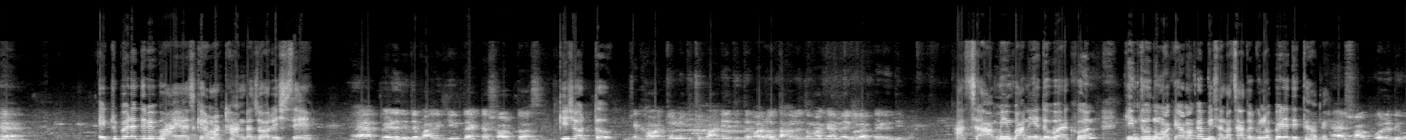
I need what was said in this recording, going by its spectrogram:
হ্যাঁ। একটু পেরে দিবি ভাই আজকে আমার ঠান্ডা জ্বর এসছে। হ্যাঁ পেরে দিতে পারি কিন্তু একটা শর্ত আছে। কি শর্ত? যে খাওয়ার জন্য কিছু বানিয়ে দিতে পারো তাহলে তোমাকে আমি এগুলো পেরে দিব। আচ্ছা আমি বানিয়ে দেবো এখন কিন্তু তোমাকে আমাকে বিছানার চাদরগুলো পেরে দিতে হবে। হ্যাঁ সব করে দিব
